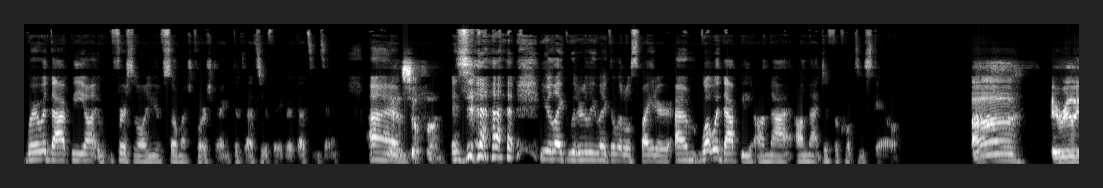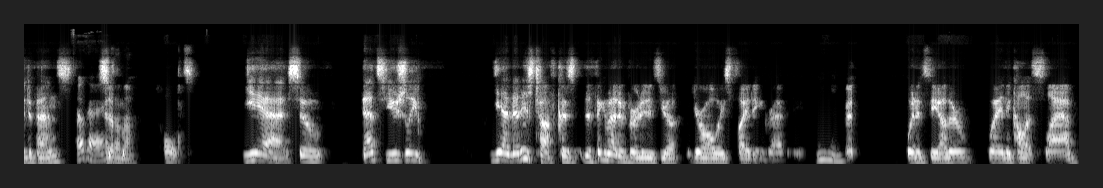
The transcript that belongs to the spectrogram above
Where would that be on? First of all, you have so much core strength. If that's your favorite, that's insane. Um, Yeah, it's so fun. It's you're like literally like a little spider. Um, what would that be on that on that difficulty scale? Uh, it really depends. Okay. Depends So- on the holds. Yeah, so that's usually yeah, that is tough because the thing about inverted is you're you're always fighting gravity. hmm When it's the other way, they call it slab,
